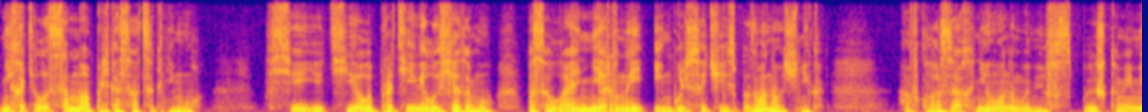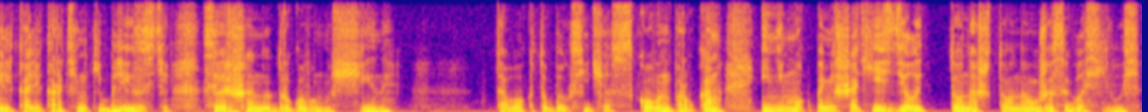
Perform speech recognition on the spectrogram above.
не хотела сама прикасаться к нему. Все ее тело противилось этому, посылая нервные импульсы через позвоночник. А в глазах неоновыми вспышками мелькали картинки близости совершенно другого мужчины. Того, кто был сейчас скован по рукам и не мог помешать ей сделать то, на что она уже согласилась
